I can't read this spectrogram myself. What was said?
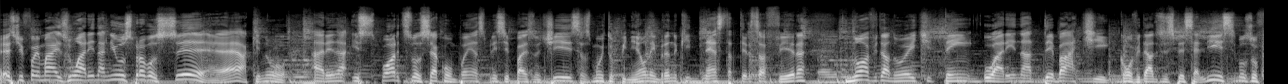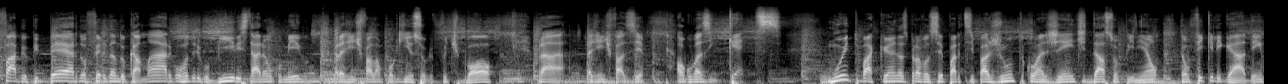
Este foi mais um Arena News para você. É, aqui no Arena Esportes você acompanha as principais notícias, muita opinião. Lembrando que nesta terça-feira, nove da noite, tem o Arena Debate. Convidados especialíssimos, o Fábio Piperno, o Fernando Camargo, o Rodrigo Bira estarão comigo para a gente falar um pouquinho sobre futebol, para a gente fazer algumas enquetes muito bacanas para você participar junto com a gente, dar sua opinião. Então fique ligado, hein?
